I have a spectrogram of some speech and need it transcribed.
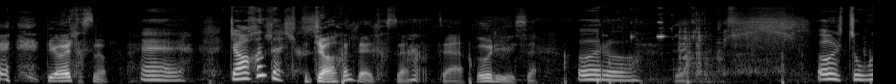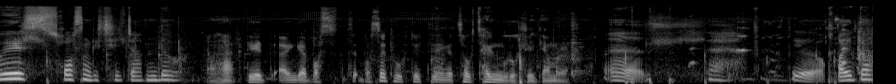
Тэг ойлгосноо. Аа жоохон л ойлгосон. Жоохон л ойлгосон. За өөр юу ийсэн? Өөрөө Тэг. өөр зүгээр л суусан гэж хэлж юм дөө. Аа тэгээд ингээд бос босод хүүхдүүдтэй ингээд цог цаг өнгөрүүлээд ямар вэ? Юу гоё доо.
